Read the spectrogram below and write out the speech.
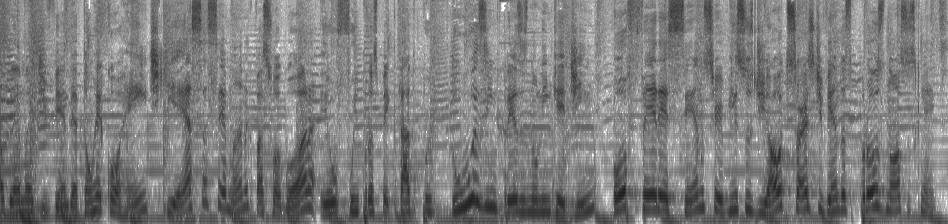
Problema de venda é tão recorrente que essa semana que passou agora, eu fui prospectado por duas empresas no LinkedIn oferecendo serviços de outsourcing de vendas pros nossos clientes.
